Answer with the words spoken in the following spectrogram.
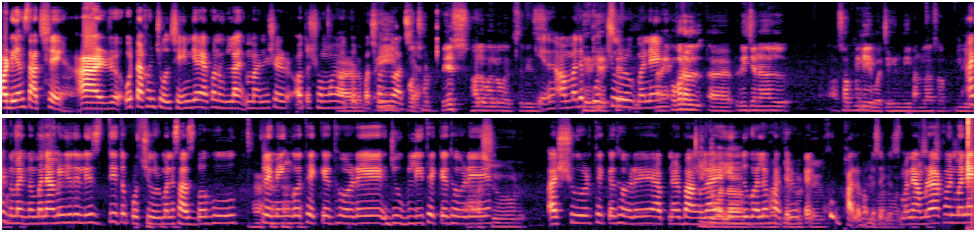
অডিয়েন্স আছে। হ্যাঁ। আর ওটা এখন চলছে। ইন্ডিয়ায় এখন মানুষের অত সময় অত পছন্দ আছে। বেশ ভালো ভালো ওয়েব সিরিজ আমাদের প্রচুর মানে মানে ওভারঅল রিজনাল সব মিলিয়ে বলছে। হিন্দি বাংলা সব মিলিয়ে একদম একদম। মানে আমি যদি লিস্ট দিই তো প্রচুর। মানে সাসবাহু হ্যাঁ, ফ্লেমিঙ্গো হ্যাঁ, থেকে ধরে জুবলি থেকে ধরে আসুর আশুর থেকে ধরে আপনার বাংলায় ইন্দুবালা, ইন্দুবালা ভাতের ভাতের হোটেল হোটেল, খুব ভালো ভালো খুবই ভালো সিরিজ ভালো মানে web আমরা series। এখন মানে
